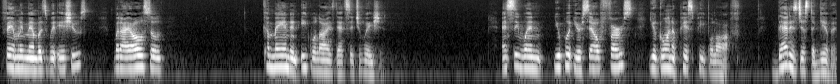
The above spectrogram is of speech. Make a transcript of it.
family members with issues, but I also command and equalize that situation. And see, when you put yourself first, you're going to piss people off. That is just a given.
